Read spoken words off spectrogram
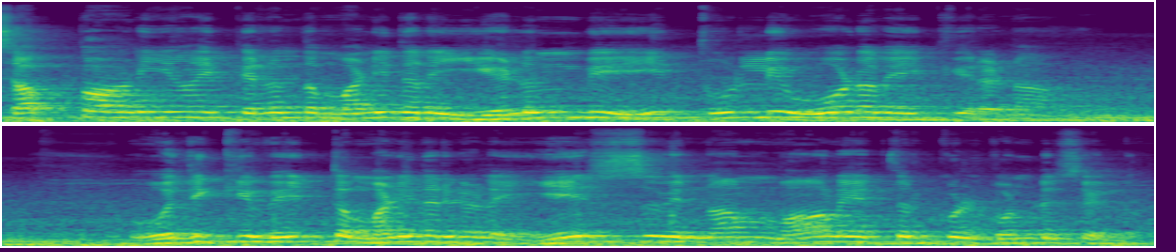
சப்பானியாய் பிறந்த மனிதனை எழும்பி துள்ளி ஓட வைக்கிற நாமம். ஒதுக்கி வைத்த மனிதர்களை இயேசுவின் நாம் ஆலயத்திற்குள் கொண்டு செல்லும்.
